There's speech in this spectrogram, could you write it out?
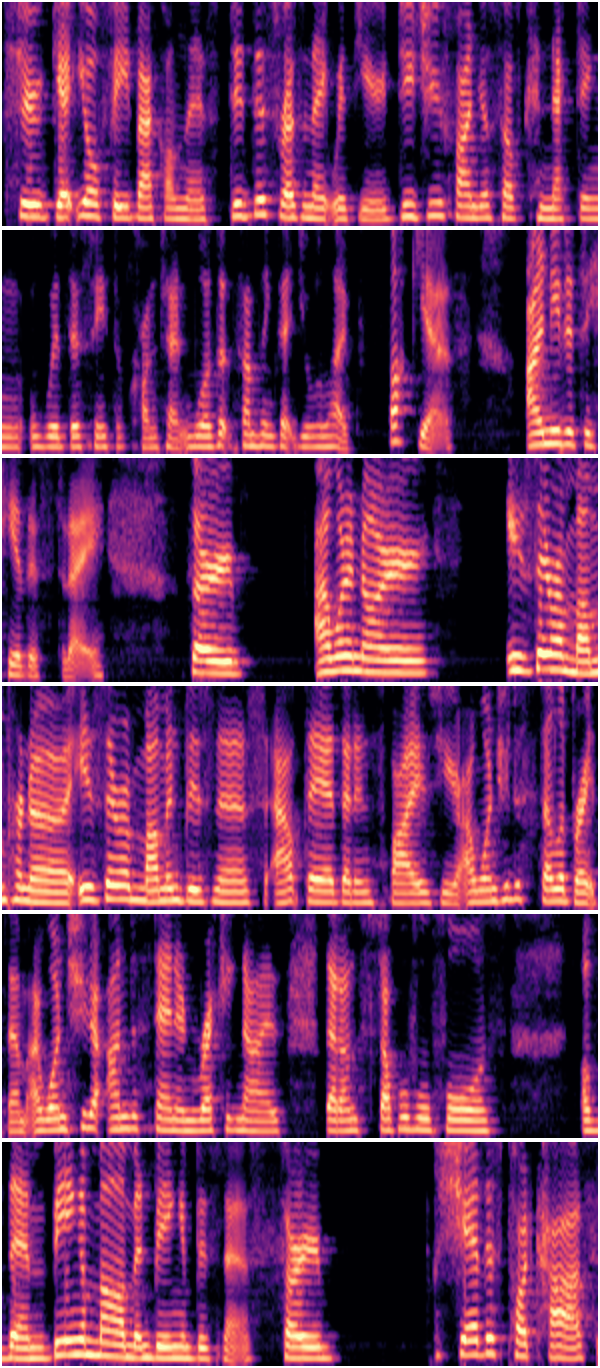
to get your feedback on this. Did this resonate with you? Did you find yourself connecting with this piece of content? Was it something that you were like, fuck yes, I needed to hear this today? So I want to know is there a mumpreneur? Is there a mum in business out there that inspires you? I want you to celebrate them. I want you to understand and recognize that unstoppable force of them being a mum and being in business. So share this podcast,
